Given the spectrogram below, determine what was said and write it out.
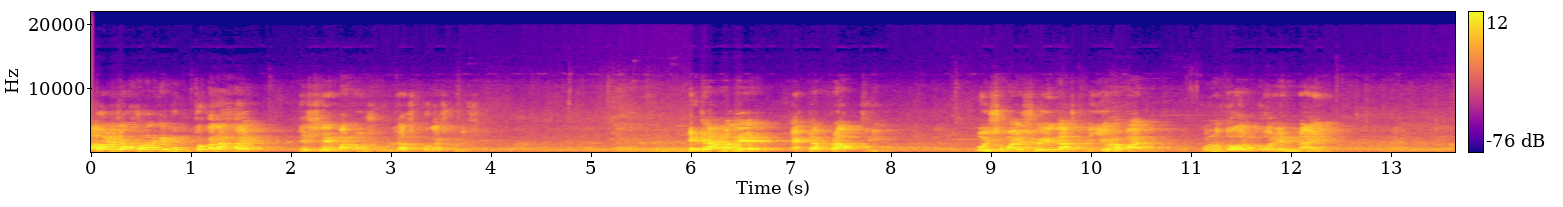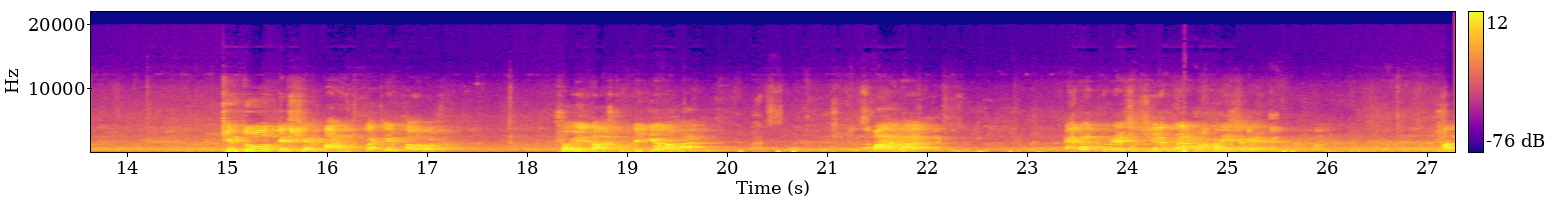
আবার যখন ওনাকে মুক্ত করা হয়, দেশের মানুষ উল্লাস প্রকাশ করেছে। এটা আমাদের একটা প্রাপ্তি। ওই সময় শহীদ রাষ্ট্রপতি রহমান কোনো দল করেন নাই। কিন্তু দেশের মানুষ তাকে ভালোবাসে। শহীদ রাষ্ট্রপতি জিয়া রহমান বারবার একাত্তরে এসেছিলেন তার কথা হিসেবে, সাত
